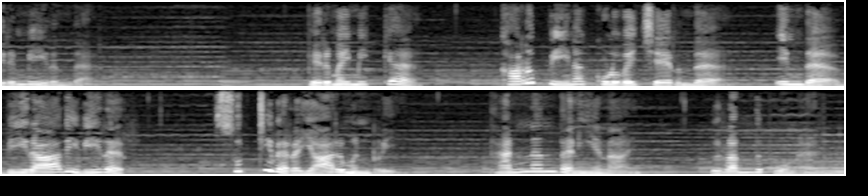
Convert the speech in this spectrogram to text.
திரும்பியிருந்தார். பெருமைமிக்க கருப்பு இனக்குழுவைச் சேர்ந்த இந்த வீராதி வீரர் சுற்றி வர யாருமின்றி தன்னந்தனியனாய் இறந்து போனார்.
